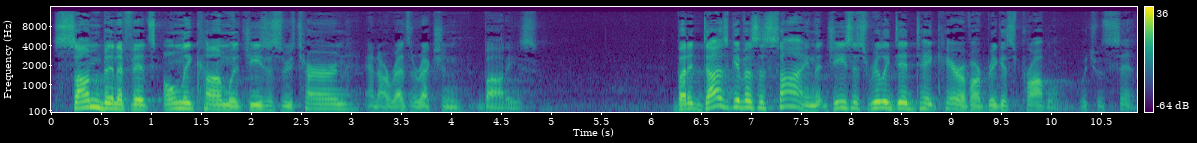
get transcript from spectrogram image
Some benefits only come with Jesus' return and our resurrection bodies. But it does give us a sign that Jesus really did take care of our biggest problem, which was sin.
